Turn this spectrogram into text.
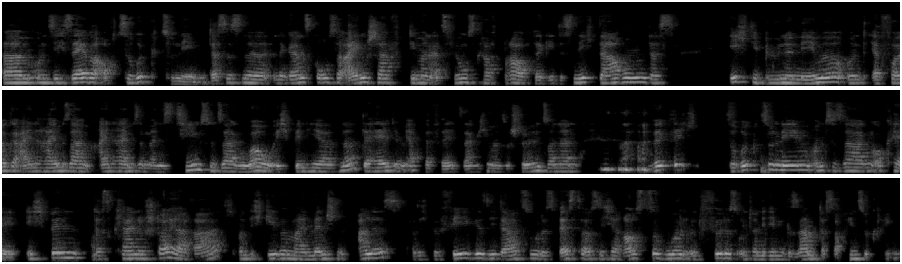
ähm, und sich selber auch zurückzunehmen. Das ist eine, eine ganz große Eigenschaft, die man als Führungskraft braucht. Da geht es nicht darum, dass ich die Bühne nehme und erfolge Einheimser, Einheimser meines Teams und sage, wow, ich bin hier ne, der Held im Erdbeerfeld, sage ich immer so schön, sondern wirklich zurückzunehmen und zu sagen, okay, ich bin das kleine Steuerrad und ich gebe meinen Menschen alles, also ich befähige sie dazu, das Beste aus sich herauszuholen und für das Unternehmen gesamt das auch hinzukriegen.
